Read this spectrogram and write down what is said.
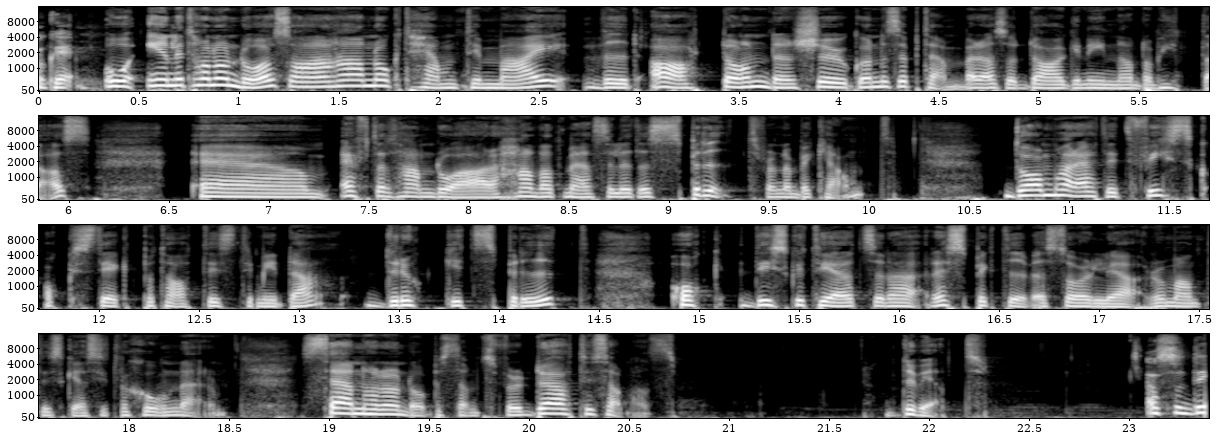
Okej. Och enligt honom då så har han åkt hem till Maj vid 18 den 20 september, alltså dagen innan de hittas. Eh, efter att han då har handlat med sig lite sprit från en bekant. De har ätit fisk och stekt potatis till middag, druckit sprit och diskuterat sina respektive sorgliga romantiska situationer. Sen har de då bestämt sig för att dö tillsammans. Du vet, Alltså det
